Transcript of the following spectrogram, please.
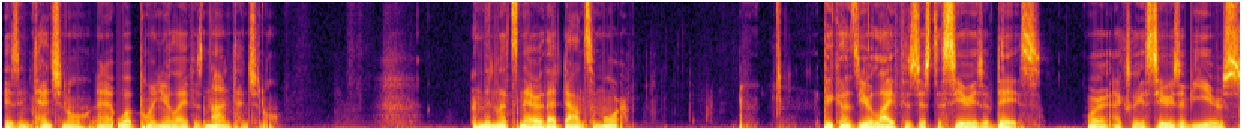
is intentional and at what point in your life is not intentional? And then let's narrow that down some more because your life is just a series of days, or actually a series of years,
